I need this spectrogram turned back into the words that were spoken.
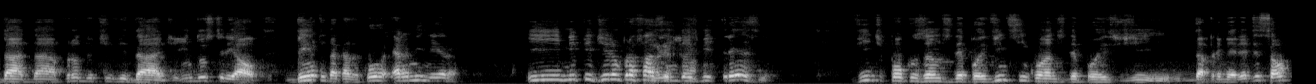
da, da produtividade industrial dentro da Casa Cor era mineira. E me pediram para fazer em 2013, 20 e poucos anos depois, 25 anos depois de, da primeira edição,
